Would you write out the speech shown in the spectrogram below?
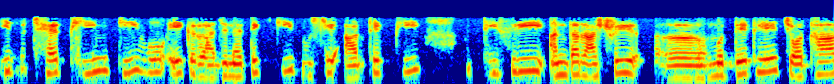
ये जो छह थीम थी वो एक राजनीतिक थी दूसरी आर्थिक थी तीसरी अंतर्राष्ट्रीय मुद्दे थे। चौथा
